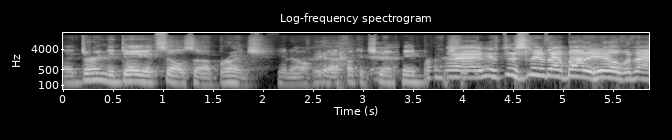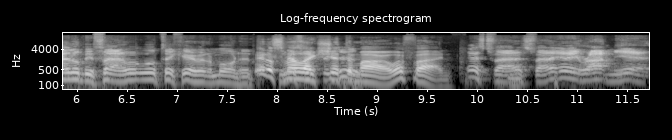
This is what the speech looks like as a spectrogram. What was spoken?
Uh, during the day, it sells uh, brunch. You know, They got Yeah. fucking champagne brunch. Eh, just, just leave that body here overnight. It'll be fine. We'll, we'll take care of it in the morning. It'll smell like shit do. tomorrow. We're fine. That's fine. That's fine. It ain't rotten yet.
